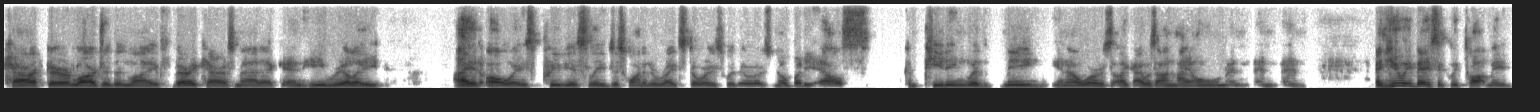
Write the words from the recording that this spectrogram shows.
character, larger than life, very charismatic. And he really, I had always previously just wanted to write stories where there was nobody else competing with me, you know, where it's like I was on my own. And, and, and, and Huey basically taught me,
